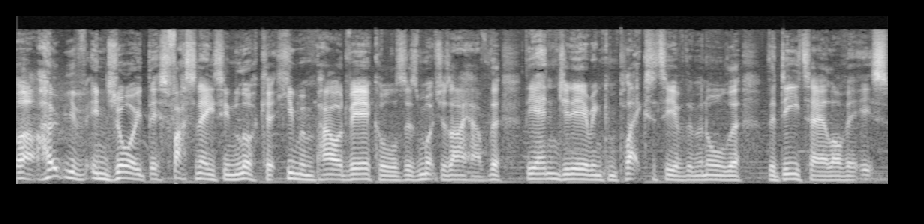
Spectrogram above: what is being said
Well, I hope you've enjoyed this fascinating look at human-powered vehicles as much as I have. The the engineering complexity of them and all the the detail of it. It's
